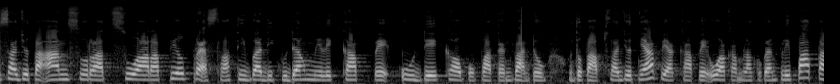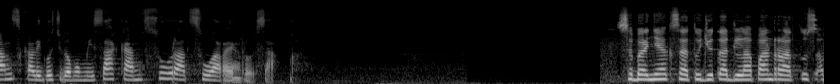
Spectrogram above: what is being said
Pemirsa jutaan surat suara Pilpres telah tiba di gudang milik KPUD Kabupaten Bandung. Untuk tahap selanjutnya, pihak KPU akan melakukan pelipatan sekaligus juga memisahkan surat suara yang rusak. Sebanyak 1.840.567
